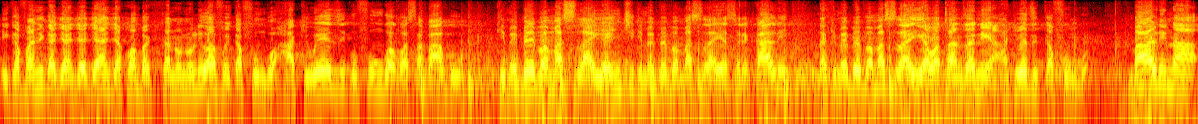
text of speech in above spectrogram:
ikafanyika janja janja kwamba kikanunuliwa afu ikafungwa. Hakiwezi kufungwa kwa sababu kimebeba maslahi ya nchi, kimebeba maslahi ya serikali na kimebeba maslahi ya Watanzania. Hakiwezi kikafungwa, mbali na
